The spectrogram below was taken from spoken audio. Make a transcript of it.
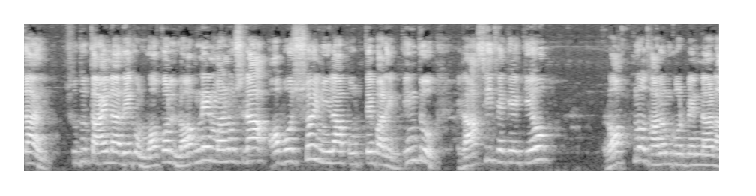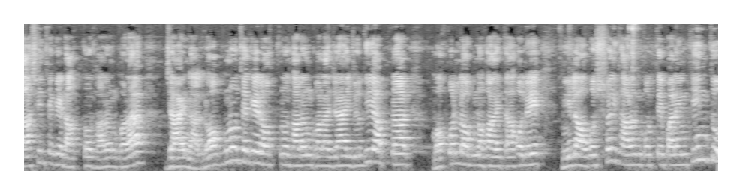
তাই শুধু তাই না, দেখুন, মকর লগ্নের মানুষরা অবশ্যই নীলা পড়তে পারেন, কিন্তু রাশি থেকে কেউ রত্ন ধারণ করবেন না, রাশি থেকে রত্ন ধারণ করা যায় না। লগ্ন থেকে রত্ন ধারণ করা যায়। যদি আপনার মকর লগ্ন হয়, তাহলে নীলা অবশ্যই ধারণ করতে পারেন। কিন্তু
